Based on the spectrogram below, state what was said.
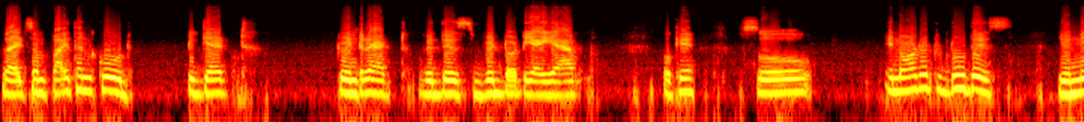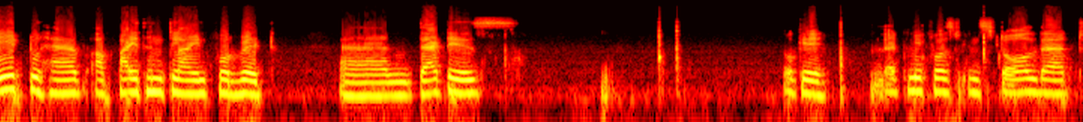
write some Python code to get to interact with this wit.ai app okay? So in order to do this you need to have a Python client for wit and that is okay let me first install that.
